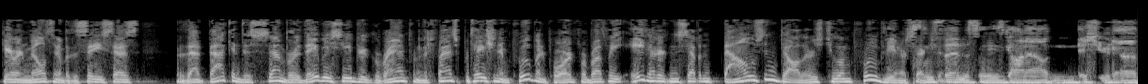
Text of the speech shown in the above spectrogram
Garen Milton of the city says that back in December, they received a grant from the Transportation Improvement Board for roughly $807,000 to improve the intersection. Since then, the city's gone out and issued a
